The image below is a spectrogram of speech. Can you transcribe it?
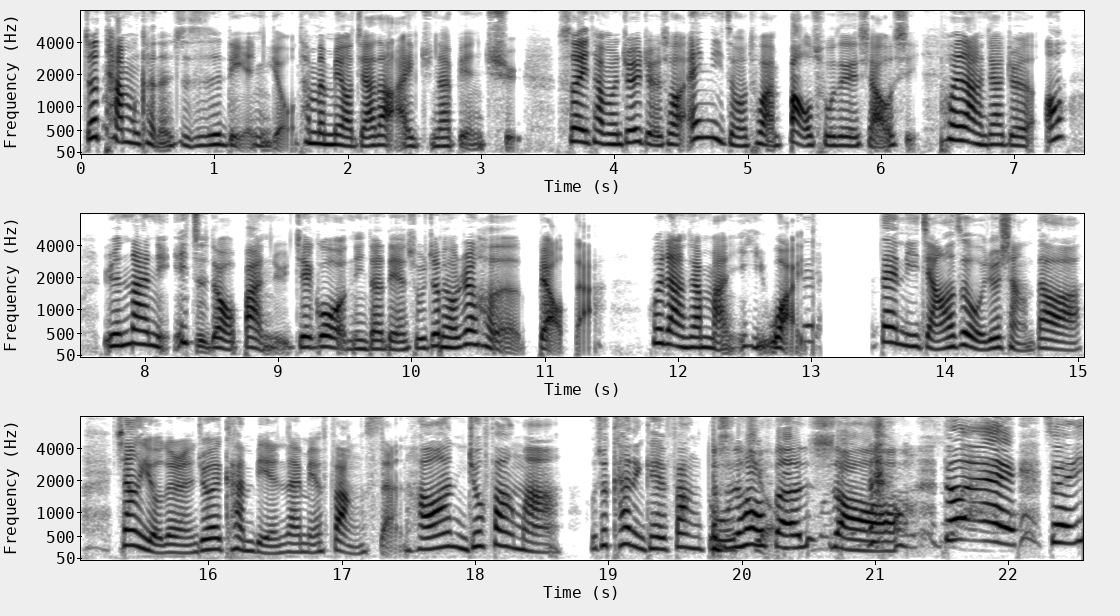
就他们可能只是连友，他们没有加到 IG 那边去，所以他们就会觉得说，哎，你怎么突然爆出这个消息，会让人家觉得哦。原来你一直都有伴侣，结果你的脸书就没有任何的表达，会让人家蛮意外的。但你讲到这，我就想到啊，像有的人就会看别人在那边放伞，好啊，你就放嘛，我就看你可以放多久。时候分手，对，所以因为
